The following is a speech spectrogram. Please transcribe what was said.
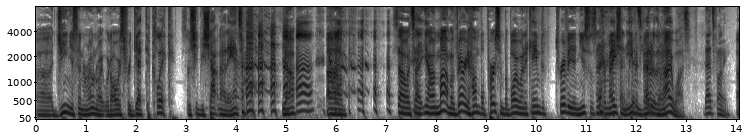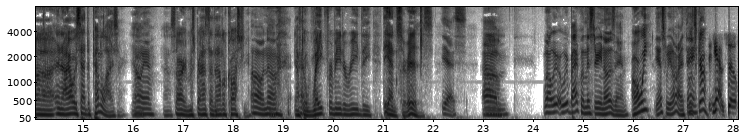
uh, genius in her own right, would always forget to click, so she'd be shouting out answers. you know, um, so it's like you know, mom, a very humble person, but boy, when it came to trivia and useless information, even better than funny. I was. That's funny. Uh, and I always had to penalize her. you Oh, yeah. Uh, sorry, Miss Branstad, that'll cost you. Oh no. You have to wait for me to read the the answer is. Yes. Um, Um, well, we're, we're back with Mr. Inozan. Are we? Yes, we are. I think. Let's go. Yeah. So,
